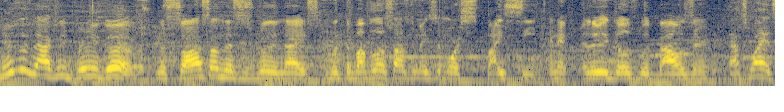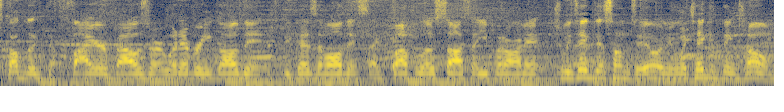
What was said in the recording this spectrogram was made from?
This is actually pretty good. The sauce on this is really nice. With the buffalo sauce, it makes it more spicy, and it really goes with Bowser. That's why it's called like the Fire Bowser, or whatever he called it. It's because of all this like buffalo sauce that you put on it. Should we take this home too? I mean, we're taking things home.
